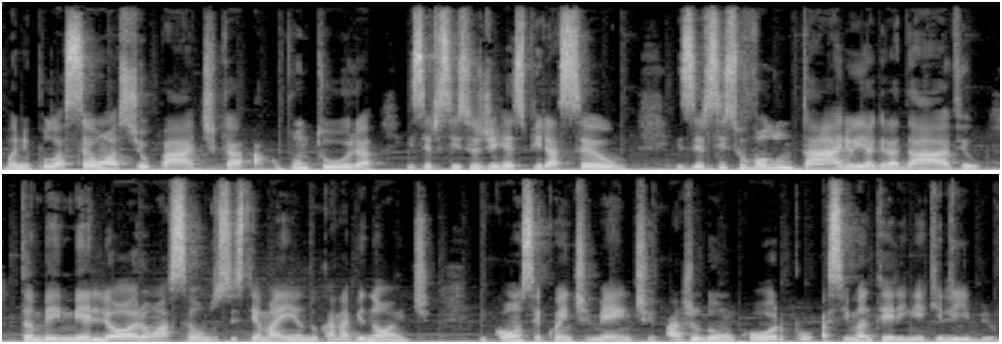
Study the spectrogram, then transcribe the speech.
manipulação osteopática, acupuntura, exercícios de respiração, exercício voluntário e agradável também melhoram a ação do sistema endocannabinoide e, consequentemente, ajudam o corpo a se manter em equilíbrio.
